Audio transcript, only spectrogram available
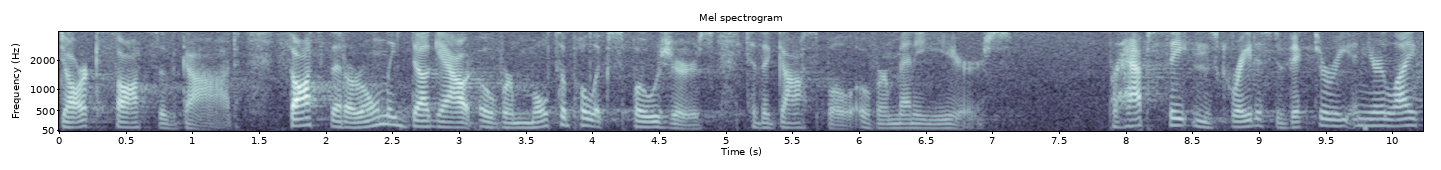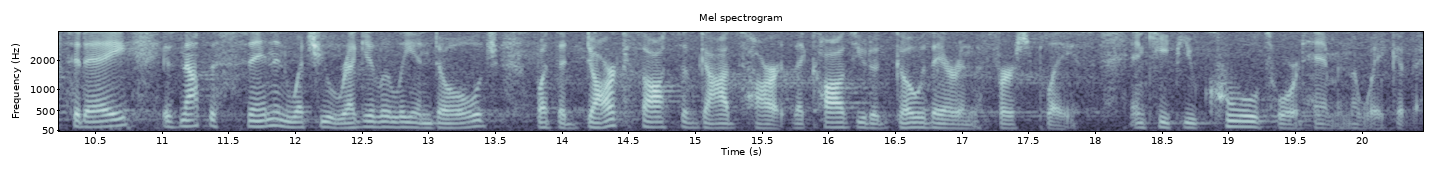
dark thoughts of God, thoughts that are only dug out over multiple exposures to the gospel over many years. Perhaps Satan's greatest victory in your life today is not the sin in which you regularly indulge, but the dark thoughts of God's heart that cause you to go there in the first place and keep you cool toward Him in the wake of it.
